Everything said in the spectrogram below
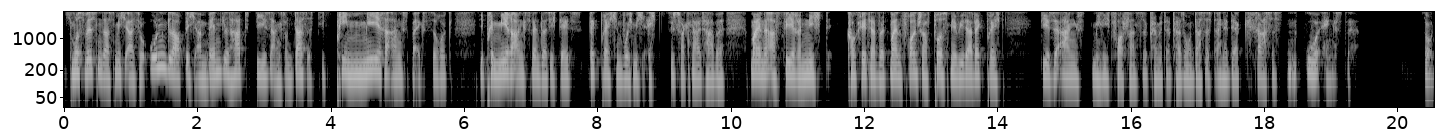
Ich muss wissen, dass mich also unglaublich am Bändel hat, diese Angst. Und das ist die primäre Angst bei Ex zurück. Die primäre Angst, wenn plötzlich Dates wegbrechen, wo ich mich echt süß verknallt habe, meine Affäre nicht konkreter wird, meine Freundschaft plus mir wieder wegbricht. Diese Angst, mich nicht fortpflanzen zu können mit der Person, das ist eine der krassesten Urängste. So,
